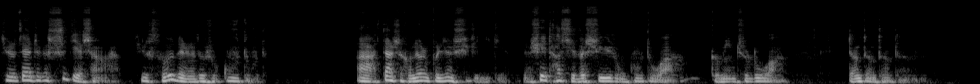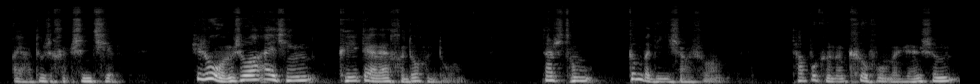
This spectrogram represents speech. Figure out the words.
就是在这个世界上啊，就是所有的人都是孤独的。啊！但是很多人不认识这一点，所以他写的是一种孤独啊、革命之路啊，等等等等，哎呀，都是很深切的。所以说，我们说爱情可以带来很多很多，但是从根本的意义上说，它不可能克服我们人生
